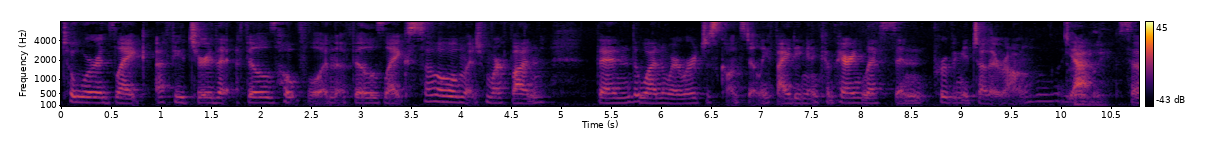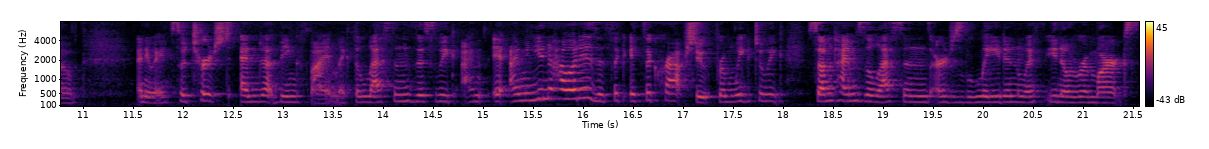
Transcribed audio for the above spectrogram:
towards like a future that feels hopeful and that feels like so much more fun than the one where we're just constantly fighting and comparing lists and proving each other wrong. Totally. Yeah. So anyway, so church ended up being fine. Like the lessons this week, I'm, it, I mean, you know how it is. It's like it's a crapshoot from week to week. Sometimes the lessons are just laden with you know remarks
